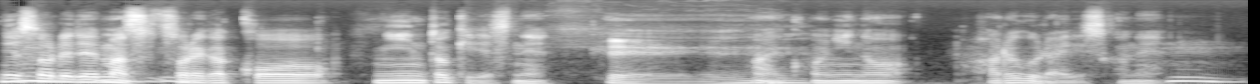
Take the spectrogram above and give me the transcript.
て。でそれでまあそれがこう2の時ですね、へえ。はい、高2の春ぐらいですかね。うん。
